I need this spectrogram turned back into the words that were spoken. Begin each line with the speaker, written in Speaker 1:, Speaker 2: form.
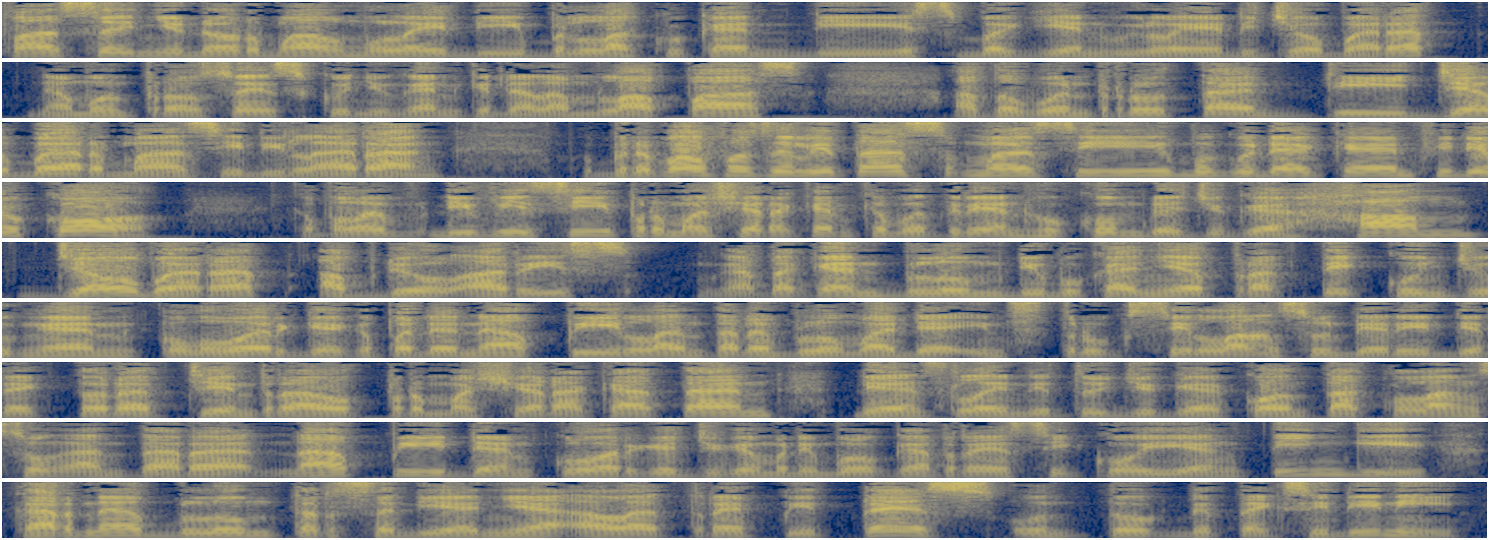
Speaker 1: Fase new normal mulai diberlakukan di sebagian wilayah di Jawa Barat, namun proses kunjungan ke dalam lapas ataupun rutan di Jabar masih dilarang. Beberapa fasilitas masih menggunakan video call. Kepala Divisi Permasyarakatan Kementerian Hukum dan juga HAM Jawa Barat, Abdul Aris, mengatakan belum dibukanya praktik kunjungan keluarga kepada napi lantaran belum ada instruksi langsung dari Direktorat Jenderal Permasyarakatan dan selain itu juga kontak langsung antara napi dan keluarga juga menimbulkan resiko yang tinggi karena belum tersedianya alat rapid test untuk deteksi dini.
